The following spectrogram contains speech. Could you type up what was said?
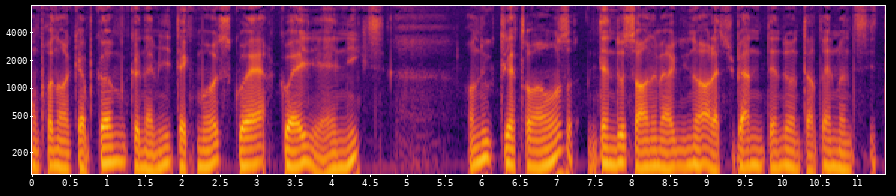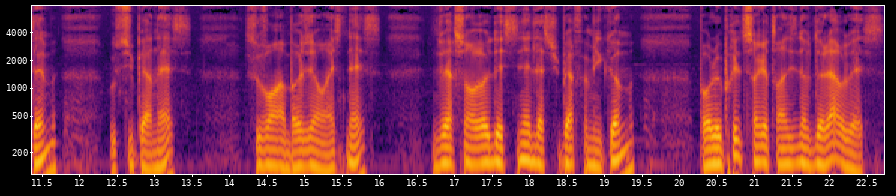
comprenant Capcom, Konami, Tecmo, Square, Koei et NX. En août 91, Nintendo sort en Amérique du Nord la Super Nintendo Entertainment System, ou Super NES, souvent abrégée en SNES, une version redessinée de la Super Famicom pour le prix de 199 dollars US.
